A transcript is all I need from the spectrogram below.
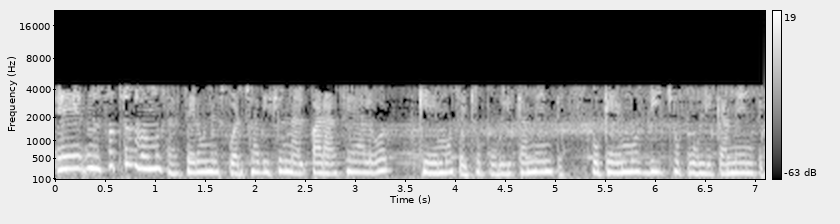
Eh, nosotros vamos a hacer un esfuerzo adicional para hacer algo que hemos hecho públicamente o que hemos dicho públicamente.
